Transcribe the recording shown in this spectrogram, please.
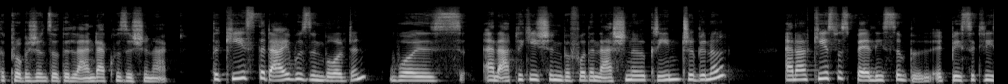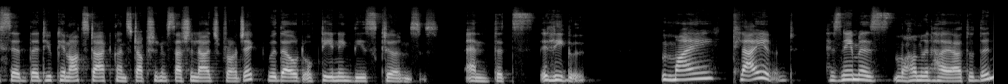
the provisions of the Land Acquisition Act. The case that I was involved in was an application before the National Green Tribunal. And our case was fairly simple. It basically said that you cannot start construction of such a large project without obtaining these clearances. And that's illegal. My client his name is Muhammad Hayatuddin.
